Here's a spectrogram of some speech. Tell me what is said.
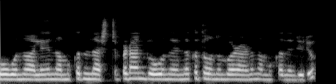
പോകുന്നു അല്ലെങ്കിൽ നമുക്കത് നഷ്ടപ്പെടാൻ പോകുന്നു എന്നൊക്കെ തോന്നുമ്പോഴാണ് നമുക്കതിന്റെ ഒരു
